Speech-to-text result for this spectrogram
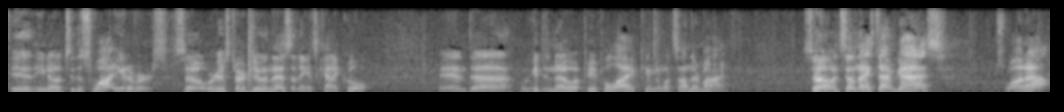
to, you know, to the SWAT universe. So we're to start doing this. I think it's kind of cool, and uh, we'll get to know what people like and what's on their mind. So until next time, guys, SWAT out.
